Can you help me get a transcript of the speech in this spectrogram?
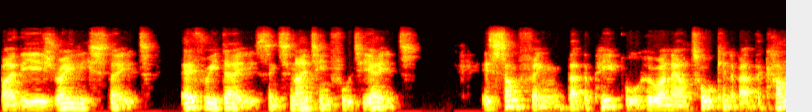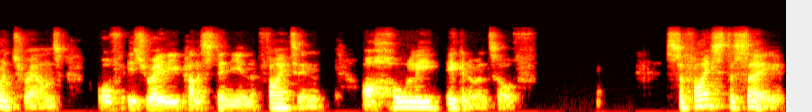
by the Israeli state every day since 1948 is something that the people who are now talking about the current round of Israeli Palestinian fighting are wholly ignorant of. Suffice to say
